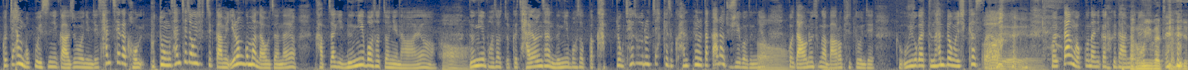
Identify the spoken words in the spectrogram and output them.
그걸 쫙 먹고 있으니까 아주머님 이제 산채가 거기 보통 산채 정식집 가면 이런 것만 나오잖아요. 갑자기 능이버섯전이 나와요. 아. 능이버섯 그 자연산 능이버섯과 각종 채소를 쫙 해서 그한 편을 딱 깔아 주시거든요. 어. 그걸 나오는 순간 말없이 또 이제 그 우유 같은 한 병을 시켰어요. 아, 예, 예. 그걸 딱 먹고 나니까 그 다음에는 우유 같은 우유.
